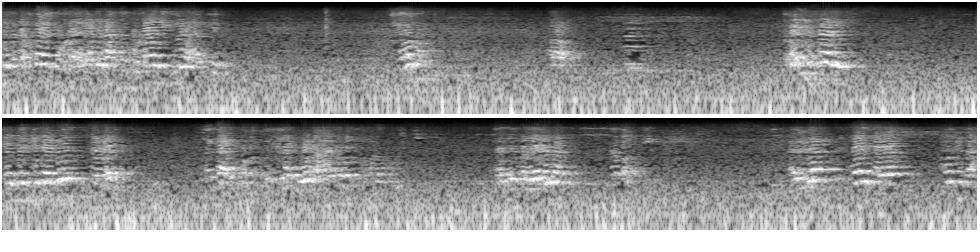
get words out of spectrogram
برضه بتختار البخاري الحديث عن البخاري له أهمية مش كده؟ آه غير الثالث ان الكتابين ثلاث نجعل مخطط الخلاف ووضع هذا وضع مرضوش هذا الغالبة نطق فيه الباب الثالثة مطلع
